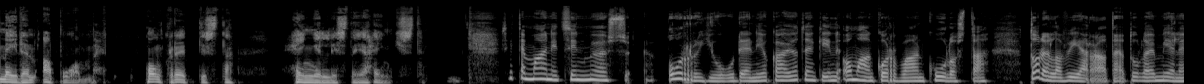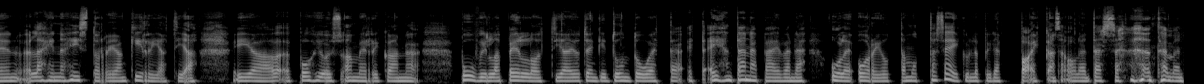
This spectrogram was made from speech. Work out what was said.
meidän apuamme, konkreettista, hengellistä ja henkistä. Sitten mainitsin myös orjuuden, joka jotenkin omaan korvaan kuulostaa todella vieraalta ja tulee mieleen lähinnä historian kirjat ja, ja Pohjois-Amerikan puuvilla pellot ja jotenkin tuntuu, että, että eihän tänä päivänä ole orjuutta, mutta se ei kyllä pidä paikkansa. Olen tässä tämän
